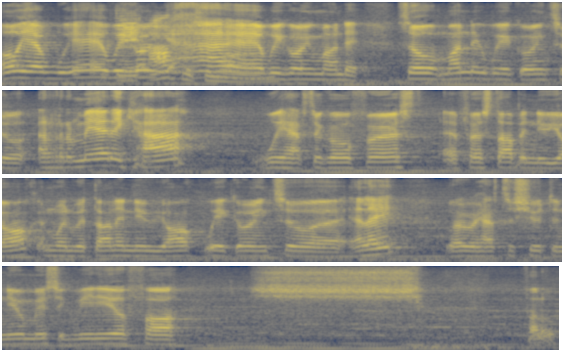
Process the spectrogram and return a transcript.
Oh yeah, we're we Day going. Yeah, yeah, we're going Monday. So Monday we're going to America. We have to go first. Uh, first stop in New York, and when we're done in New York, we're going to uh, LA, where we have to shoot the new music video for. Shh. Follow.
